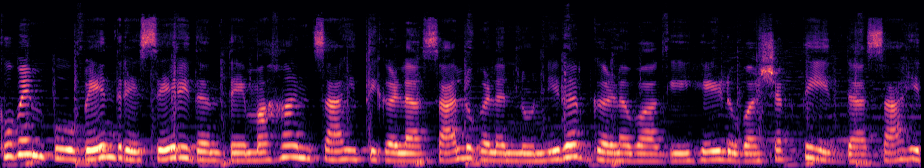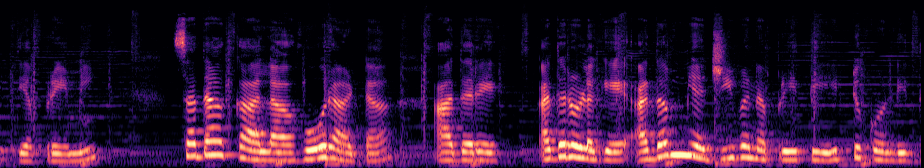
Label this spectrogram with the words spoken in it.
ಕುವೆಂಪು ಬೇಂದ್ರೆ ಸೇರಿದಂತೆ ಮಹಾನ್ ಸಾಹಿತಿಗಳ ಸಾಲುಗಳನ್ನು ನಿರರ್ಗಳವಾಗಿ ಹೇಳುವ ಶಕ್ತಿಯಿದ್ದ ಸಾಹಿತ್ಯ ಪ್ರೇಮಿ. ಸದಾಕಾಲ ಹೋರಾಟ, ಆದರೆ ಅದರೊಳಗೆ ಅದಮ್ಯ ಜೀವನ ಪ್ರೀತಿ ಇಟ್ಟುಕೊಂಡಿದ್ದ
